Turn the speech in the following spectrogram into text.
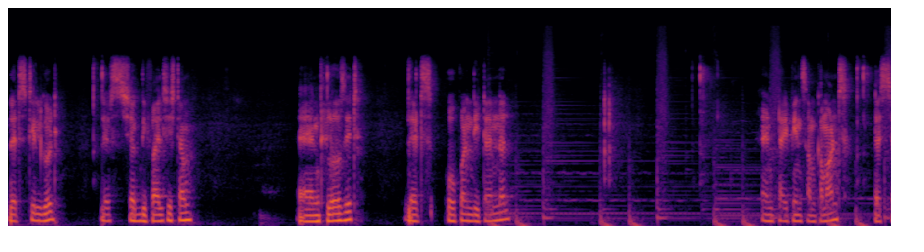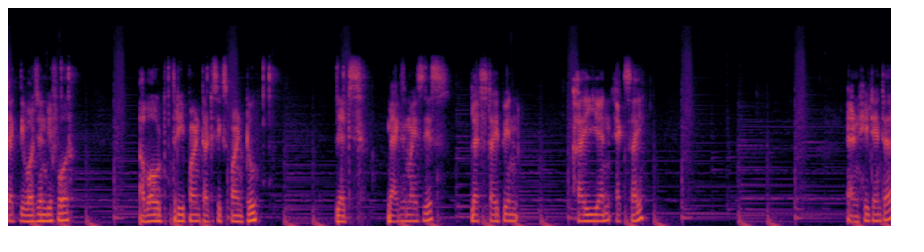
that's still good. Let's check the file system and close it. Let's open the terminal and type in some commands. Let's check the version before. About 3.36.2 let's maximize this. Let's type in inxi and hit enter.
